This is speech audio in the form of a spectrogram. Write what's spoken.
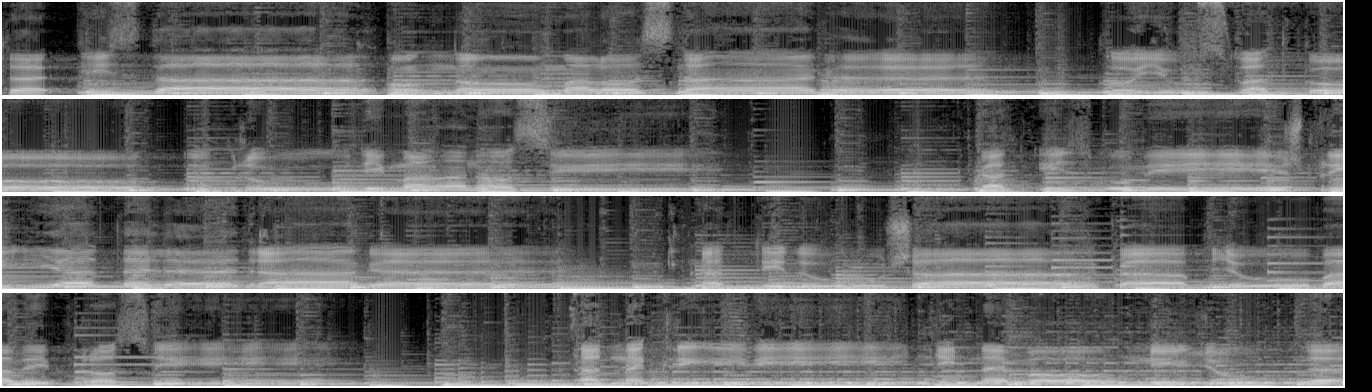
te izda ono malo snage Koju svatko u grudima nosi prijatelje drage Kad ti duša kap ljubavi prosi Kad ne krivi ni nebo ni ljude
